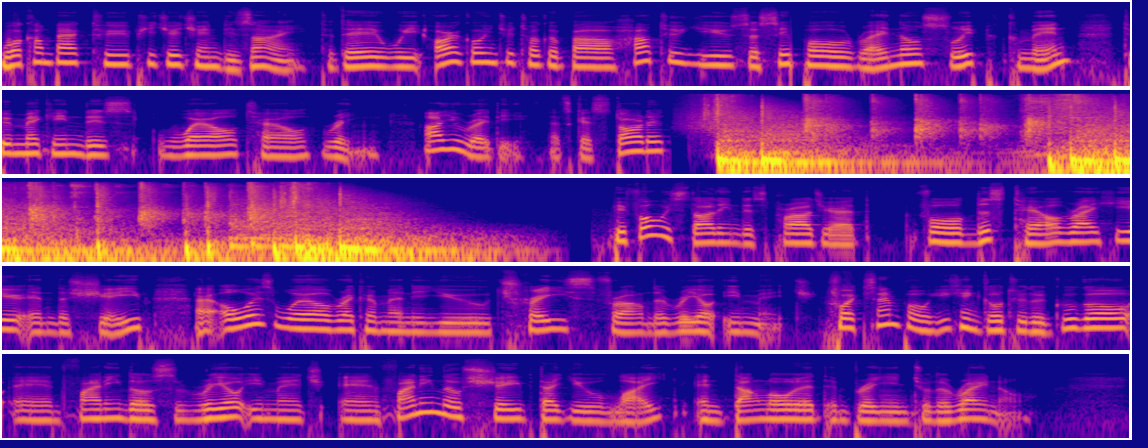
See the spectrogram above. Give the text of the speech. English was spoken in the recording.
Welcome back to PJ Chen Design. Today we are going to talk about how to use a simple Rhino sweep command to making this whale tail ring. Are you ready? Let's get started. Before we starting this project, for this tail right here and the shape, I always will recommend you trace from the real image. For example, you can go to the Google and finding those real image and finding those shape that you like and download it and bring into the Rhino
